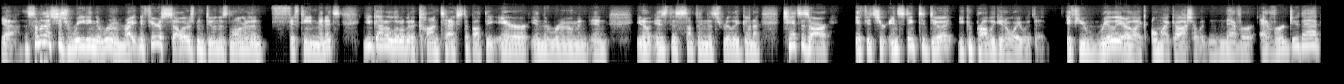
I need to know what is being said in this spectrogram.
Yeah some of that's just reading the room right? And if you're a seller who's been doing this longer than 15 minutes you got a little bit of context about the air in the room and and you know is this something that's really gonna chances are if it's your instinct to do it you can probably get away with it. If you really are like, oh my gosh, I would never ever do that.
